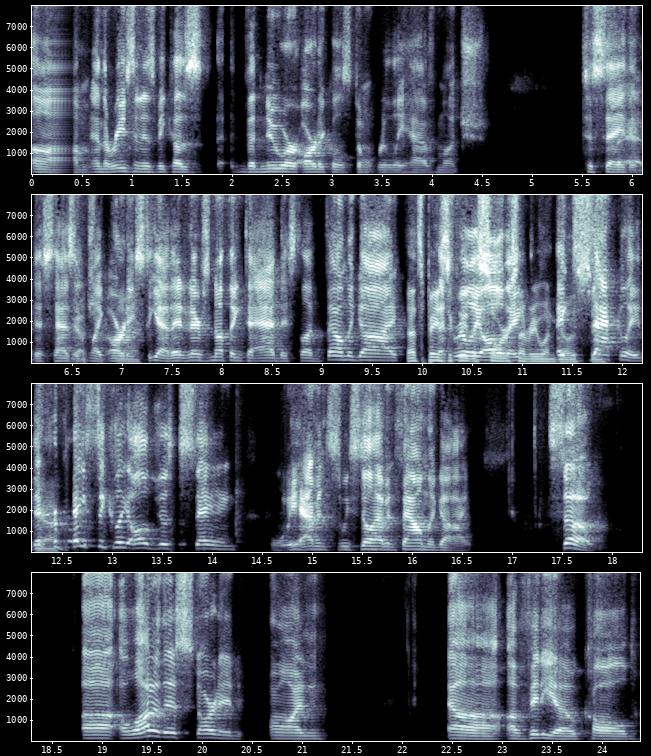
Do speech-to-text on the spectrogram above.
Um, and the reason is because the newer articles don't really have much to say To that add. this hasn't Gotcha. like already. Yeah, they, there's nothing to add. They still haven't found the guy. That's basically really the all source they- everyone goes Exactly. They're Yeah. basically all just saying we haven't, we still haven't found the guy. So, uh, a lot of this started on uh, a video called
